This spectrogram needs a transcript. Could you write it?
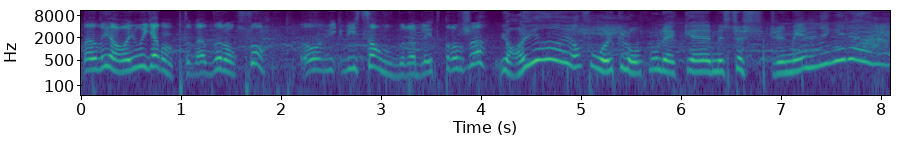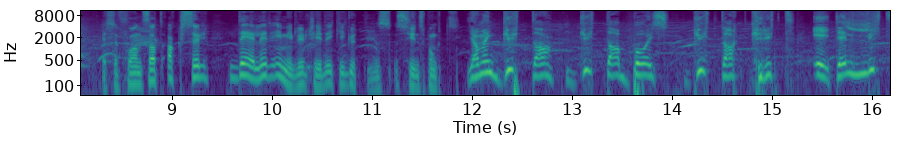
men vi har jo jentevenner også. Og vi, andre savner dem litt, kanskje. Ja, ja, jeg får ikke lov til å leke med søsteren min lenger. SFO-ansatt Aksel deler imidlertid ikke guttenes synspunkt. Ja, men gutta, gutta boys, gutta krutt. Er ikke litt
